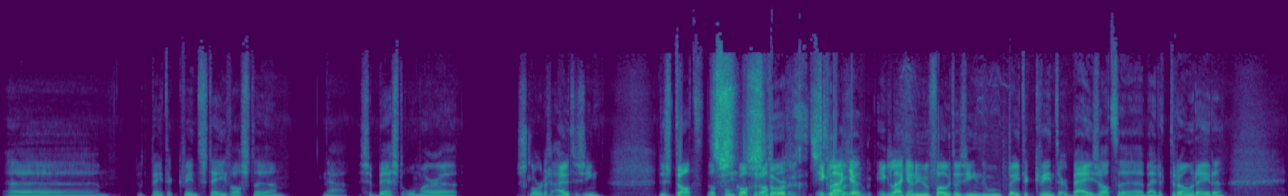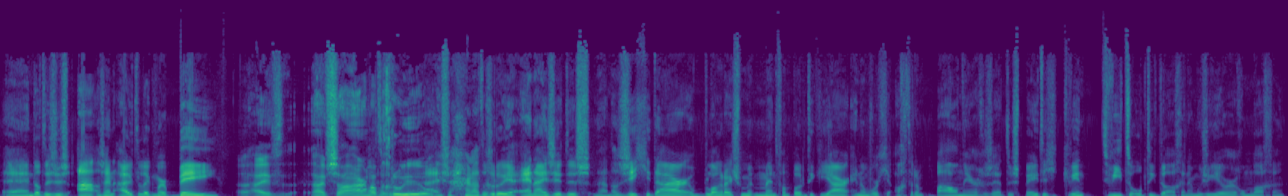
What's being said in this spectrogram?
eh, doet Peter Quint stevast nou, zijn best om er slordig uit te zien. Dus dat, dat vond ik wel grappig. Slordig, ik, laat jou, ik laat jou nu een foto zien hoe Peter Quint erbij zat eh, bij de troonrede. En dat is dus A, zijn uiterlijk, maar B, Uh, hij, heeft, hij heeft zijn haar laten groeien, joh. hij heeft zijn haar laten groeien en hij zit dus... Nou, dan zit je daar op het belangrijkste moment van het politieke jaar... en dan word je achter een paal neergezet. Dus Petertje Quint tweette op die dag en daar moest ik heel erg om lachen.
